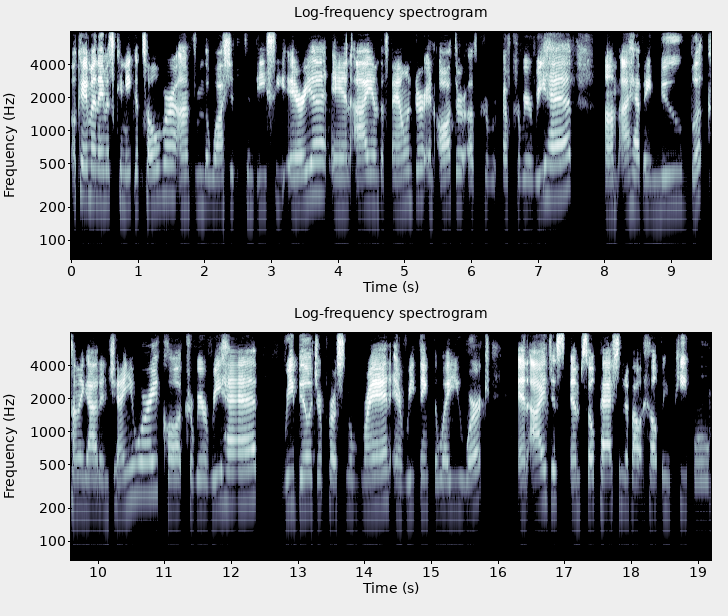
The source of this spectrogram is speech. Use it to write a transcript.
Okay, my name is Kanika Tolver. I'm from the Washington, D.C. area, and I am the founder and author of, of Career Rehab, um, I have a new book coming out in January called Career Rehab Rebuild Your Personal Brand and Rethink the Way You Work. And I just am so passionate about helping people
